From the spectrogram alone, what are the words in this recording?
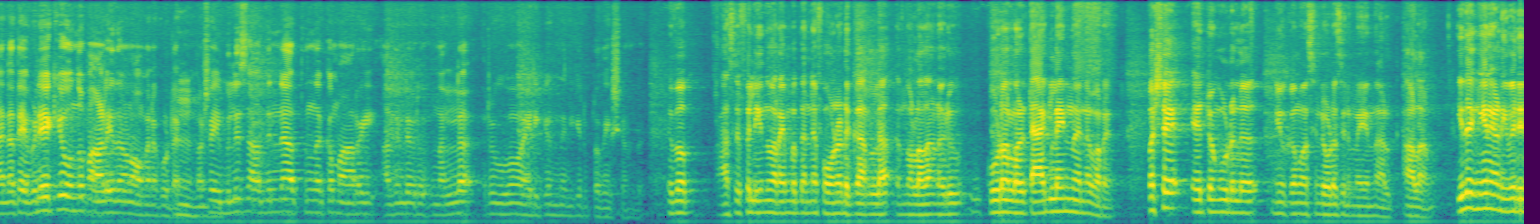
അതിനകത്ത് എവിടെയൊക്കെയോ ഒന്ന് പാളിയതാണ് ഓമനക്കൂട്ടൻ പക്ഷെ ഇബിലിസ് അതിന്റെ അകത്തു നിന്നൊക്കെ മാറി അതിന്റെ ഒരു നല്ല രൂപമായിരിക്കും എന്ന് എനിക്കൊരു പ്രതീക്ഷയുണ്ട്. ഇപ്പൊ ആസിഫ് അലി എന്ന് പറയുമ്പോൾ തന്നെ ഫോൺ എടുക്കാറില്ല എന്നുള്ളതാണ് ഒരു കൂടെ ഒരു ടാഗ് ലൈൻ തന്നെ പറയാം. പക്ഷേ ഏറ്റവും കൂടുതൽ ന്യൂ കമേഴ്സിന്റെ കൂടെ സിനിമ ചെയ്യുന്ന ആൾ- ആളാണ്. ഇതെങ്ങനെയാണ് ഇവർ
